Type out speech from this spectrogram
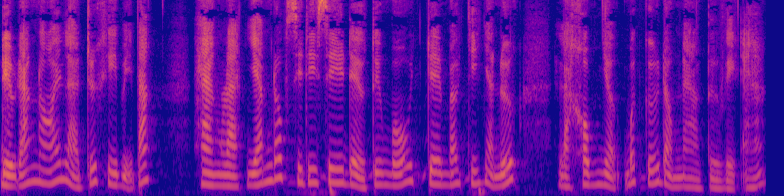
Điều đáng nói là trước khi bị bắt, hàng loạt giám đốc CDC đều tuyên bố trên báo chí nhà nước là không nhận bất cứ đồng nào từ Việt Á.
